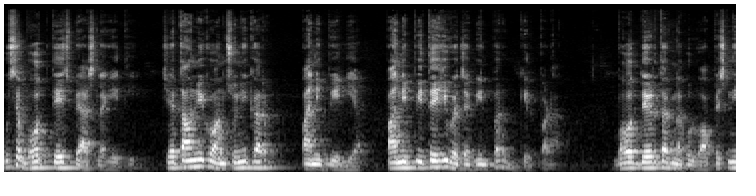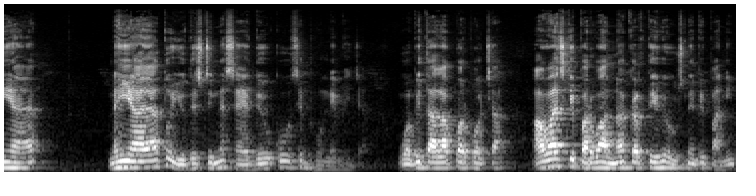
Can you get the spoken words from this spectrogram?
उसे बहुत तेज प्यास लगी थी। चेतावनी को अनसुनी कर पानी पी लिया। पानी पीते ही वह ज़मीन पर गिर पड़ा। बहुत देर तक नकुल वापस नहीं आया। नहीं आया तो युधिष्ठिर ने सहदेव को उसे ढूँढने भेजा। वह भी तालाब पर पहुँचा। आवाज़ की परवाह न करते हुए उसने भी पानी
